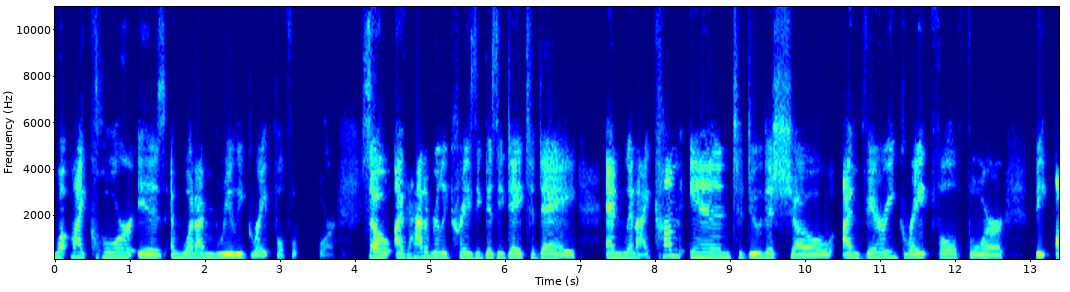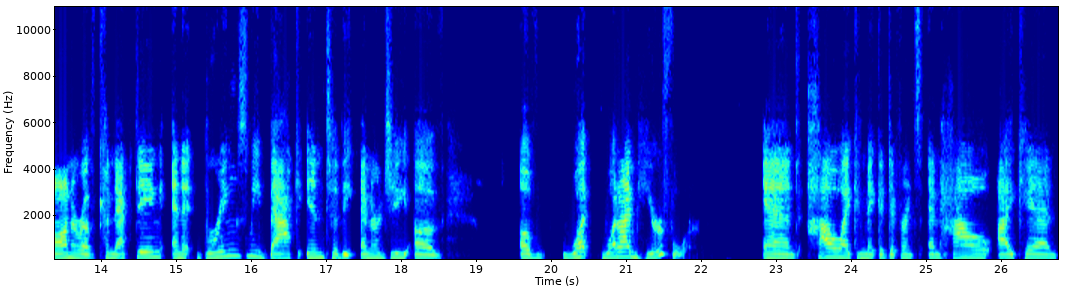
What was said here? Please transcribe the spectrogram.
what my core is and what I'm really grateful for. So I've had a really crazy busy day today And when I come in to do this show, I'm very grateful for the honor of connecting and it brings me back into the energy of of what what I'm here for and how I can make a difference and how I can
